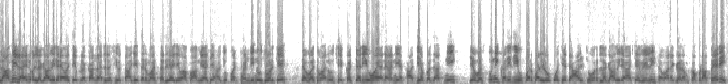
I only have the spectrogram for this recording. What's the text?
લાંબી લાઈનો લગાવી રહ્યા હોય તે પ્રકારના દ્રશ્યો તાજેતરમાં સર્જાઈ જવા પામ્યા છે. હજુ પણ ઠંડીનું જોર છે. તે વધવાનું છે, કચેરી હોય અને અન્ય ખાદ્ય પદાર્થની જે વસ્તુની ખરીદી ઉપર પણ લોકો છે તે હાલ જોર લગાવી રહ્યા છે. વહેલી સવારે ગરમ કપડાં પહેરી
